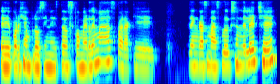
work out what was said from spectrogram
Eh, por ejemplo, si necesitas comer de más para que tengas más producción de leche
